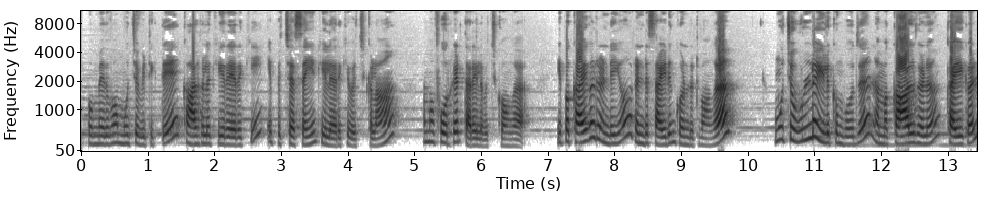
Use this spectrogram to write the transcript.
இப்போ மெதுவாக மூச்சை விட்டுக்கிட்டே கால்களை கீழே இறக்கி இப்போ செஸ்ஸையும் கீழே இறக்கி வச்சுக்கலாம். நம்ம ஃபோர்ஹெட் தரையில் வச்சுக்கோங்க. இப்போ கைகள் ரெண்டையும் ரெண்டு சைடும் கொண்டுட்டு வாங்க. மூச்சை உள்ளே இழுக்கும்போது நம்ம கால்களும் கைகள்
